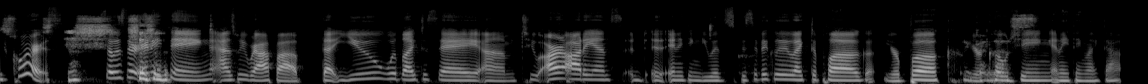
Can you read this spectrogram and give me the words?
of course. So, is there anything as we wrap up that you would like to say um, to our audience? uh, Anything you would specifically like to plug? Your book, My your goodness. coaching, anything like that?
